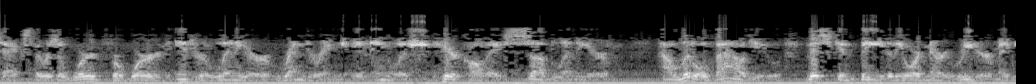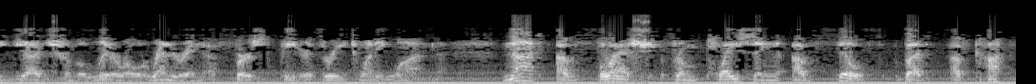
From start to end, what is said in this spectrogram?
text, there is a word for word interlinear rendering in English, here called a sublinear. How little value this can be to the ordinary reader may be judged from the literal rendering of 1 Peter 3.21. Not of flesh from placing of filth, but of con-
